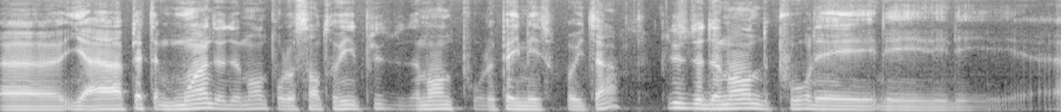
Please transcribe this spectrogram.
Euh, il y a peut-être moins de demandes pour le centre-ville, plus de demandes pour le pays métropolitain, plus de demandes pour les, euh,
